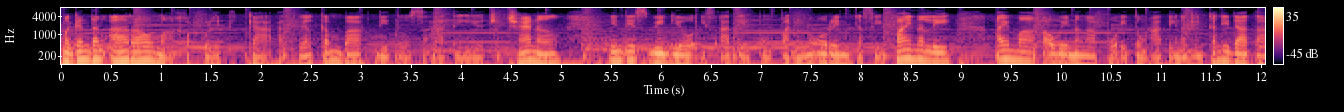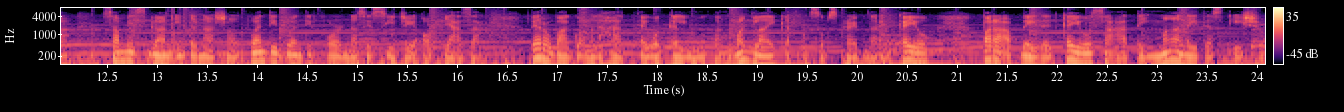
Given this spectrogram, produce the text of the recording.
Magandang araw mga kapolitika at welcome back dito sa ating YouTube channel. In this video is atin pong panunuorin kasi finally ay makakauwi na nga po itong ating naging kandidata sa Miss Grand International 2024 na si CJ Opiaza. Pero bago ang lahat ay huwag kalimutang mag-like at mag-subscribe na rin kayo para updated kayo sa ating mga latest issue.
